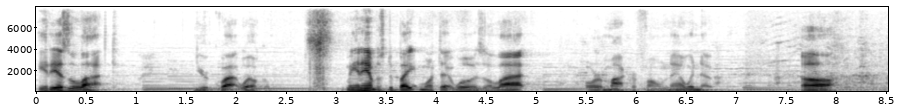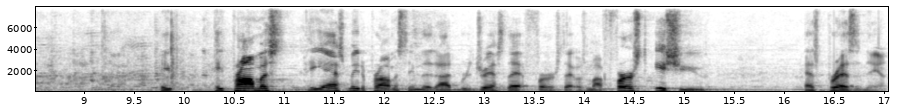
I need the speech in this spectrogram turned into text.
it is a light. You're quite welcome. Me and him was debating what that was, a light or a microphone. Now we know. Uh, he, he promised, he asked me to promise him that I'd redress that first. That was my first issue as president.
